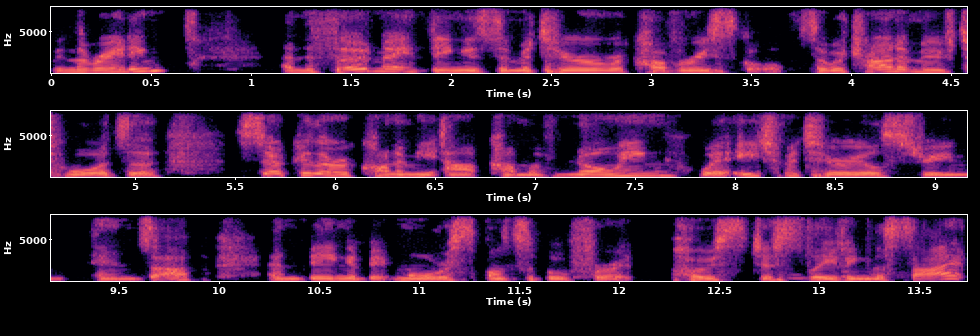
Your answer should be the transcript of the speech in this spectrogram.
in the rating. And the third main thing is the material recovery score. So we're trying to move towards a circular economy outcome of knowing where each material stream ends up and being a bit more responsible for it post just leaving the site.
